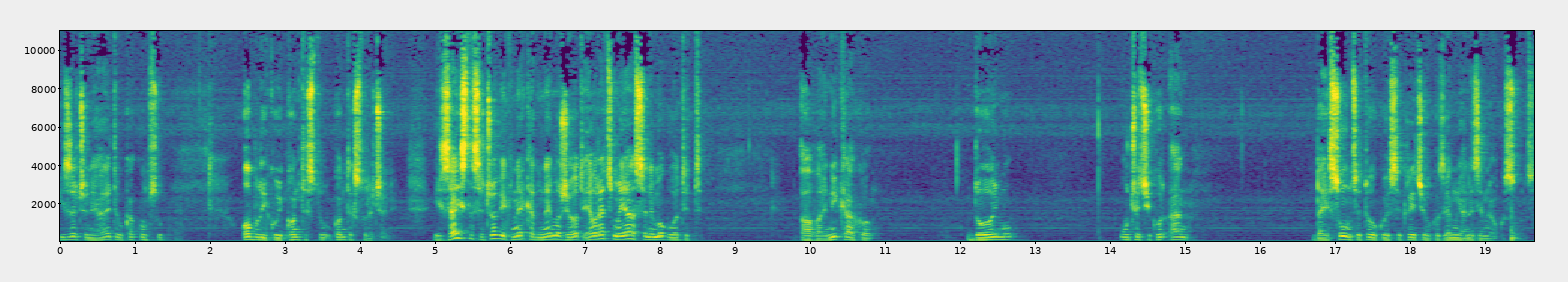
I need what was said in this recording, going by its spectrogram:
izrečene ajete u kakvom su obliku i kontekstu, kontekstu rečeni. I zaista se čovjek nekad ne može otiti. Evo recimo ja se ne mogu otiti ovaj, nikako dojmu učeći Kur'an da je sunce to koje se kreće oko zemlje, a ne zemlja oko sunca.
